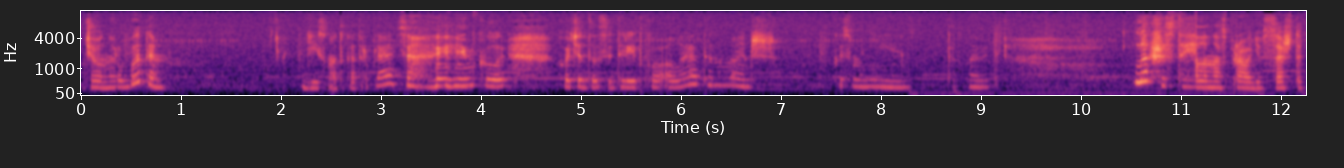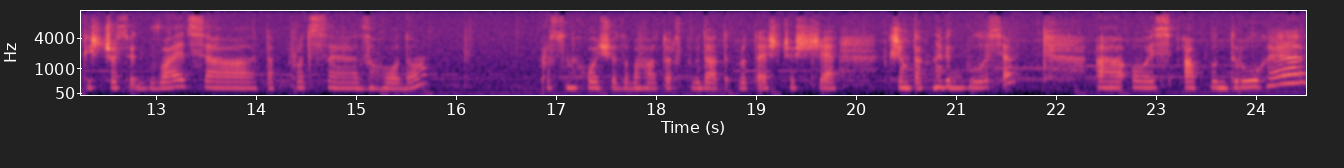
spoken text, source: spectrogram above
нічого не робити. Дійсно, таке трапляється інколи, хоч і досить рідко, але тим не менш, якось мені так навіть легше стає. Але насправді все ж таки щось відбувається та про це згодом. Просто не хочу забагато розповідати про те, що ще, скажімо так, не відбулося. Ось, а по-друге,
